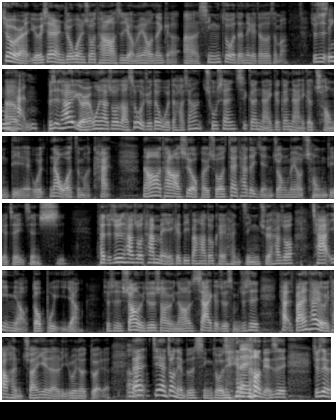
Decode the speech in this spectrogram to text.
就有人有一些人就问说，唐老师有没有那个呃星座的那个叫做什么？就是星盘不是，他会有人问他说：“老师，我觉得我的好像出生是跟哪一个跟哪一个重叠，我那我怎么看？”然后唐老师有回说，在他的眼中没有重叠这一件事，他就就是他说他每一个地方他都可以很精确，他说差一秒都不一样，就是双鱼就是双鱼，然后下一个就是什么，就是他反正他有一套很专业的理论就对了。但今天重点不是星座，今天重点是就是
